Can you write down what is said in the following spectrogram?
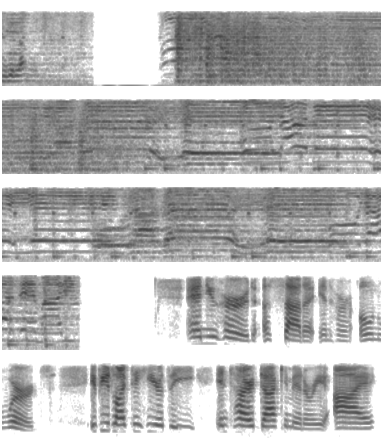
to be loving. And you heard Assata in her own words. If you'd like to hear the entire documentary, Eyes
